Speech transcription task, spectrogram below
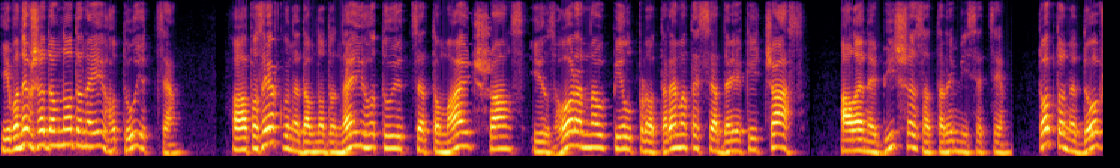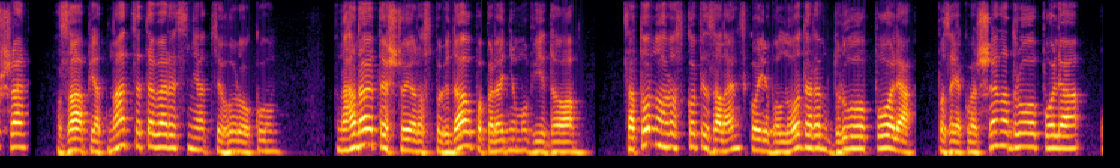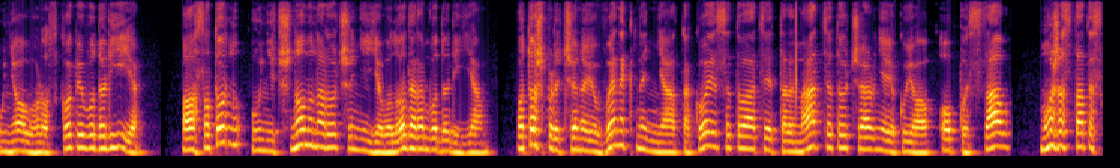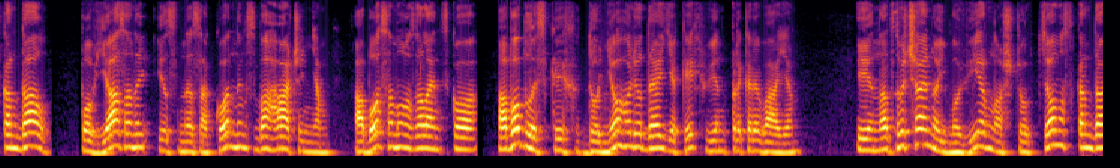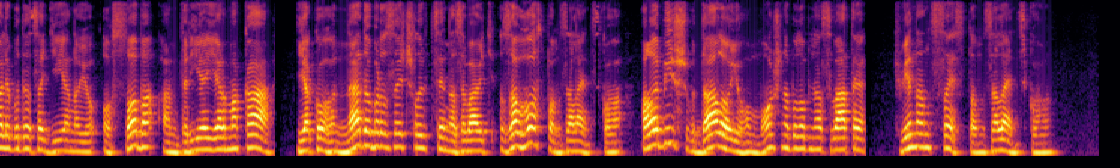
і вони вже давно до неї готуються. А позаяк вони давно до неї готуються, то мають шанс із горем навпіл протриматися деякий час, але не більше за три місяці, тобто не довше за 15 вересня цього року. Нагадаю те, що я розповідав у попередньому відео. Сатурн у гороскопі Зеленського є володарем другого поля, поза як вершина другого поля у нього в гороскопі водоріє. А Сатурн у нічному народженні є володарем водорія. Отож причиною виникнення такої ситуації 13 червня, яку я описав, може стати скандал, пов'язаний із незаконним збагаченням або самого Зеленського, або близьких до нього людей, яких він прикриває. І надзвичайно ймовірно, що в цьому скандалі буде задіяною особа Андрія Єрмака, якого недоброзичливці називають завгоспом Зеленського, але більш вдало його можна було б назвати фінансистом Зеленського.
